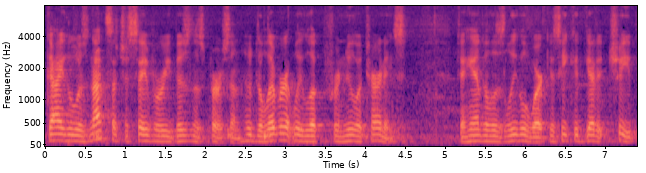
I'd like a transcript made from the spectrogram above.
guy who was not such a savory business person, who deliberately looked for new attorneys to handle his legal work because he could get it cheap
